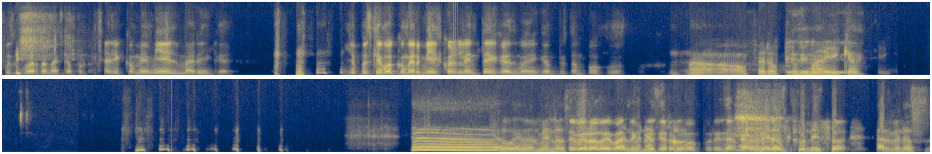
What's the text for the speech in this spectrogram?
pues guardan acá porque nadie come miel, marica. Yo pues que voy a comer miel con lentejas, marica, pues tampoco. No, pero pues, marica. Ah, bueno, al menos, Sí, pero no al que menos se con- armó por esa al menos con eso, al menos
